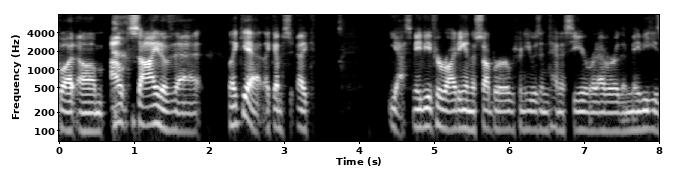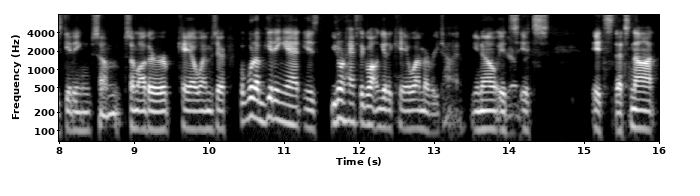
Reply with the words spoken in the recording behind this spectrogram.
But um, outside of that like yeah, like I'm like yes, maybe if you're riding in the suburbs when he was in Tennessee or whatever, then maybe he's getting some some other KOMs there. But what I'm getting at is you don't have to go out and get a KOM every time. You know, it's yeah. it's it's that's not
